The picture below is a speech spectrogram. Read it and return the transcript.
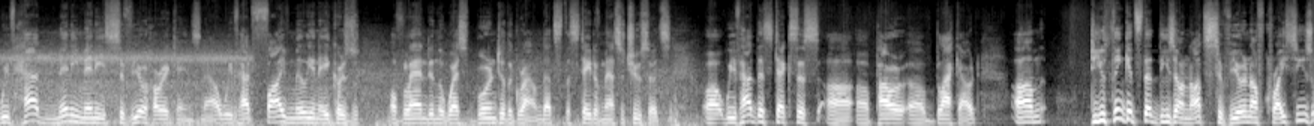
we've had many, many severe hurricanes now. We've had 5 million acres of land in the West burned to the ground. That's the state of Massachusetts. Uh, we've had this Texas uh, uh, power uh, blackout. Um, do you think it's that these are not severe enough crises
